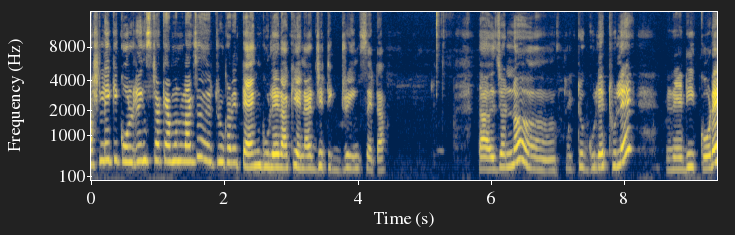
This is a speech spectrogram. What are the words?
আসলেই কি কোল্ড ড্রিঙ্কসটা কেমন লাগছে? একটুখানি ট্যাঙ্ক গুলে রাখি এনার্জেটিক ড্রিঙ্কস এটা। তা ওই জন্য একটু গুলে ঠুলে রেডি করে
